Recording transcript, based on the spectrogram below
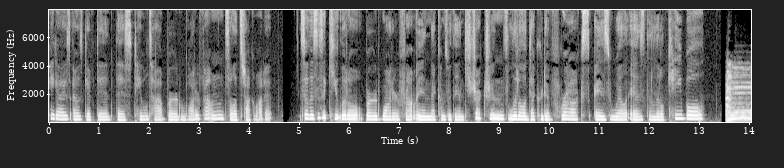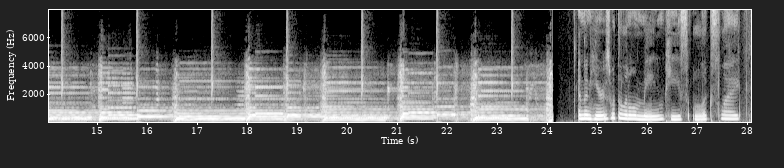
Hey guys, I was gifted this tabletop bird water fountain, so let's talk about it. So, this is a cute little bird water fountain that comes with instructions, little decorative rocks, as well as the little cable. And then here's what the little main piece looks like.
